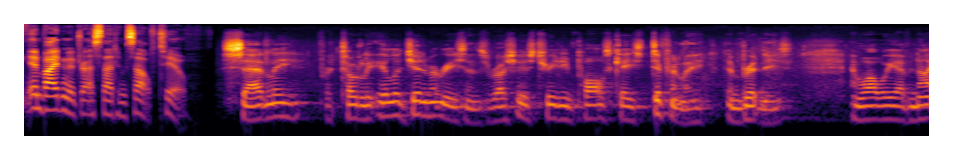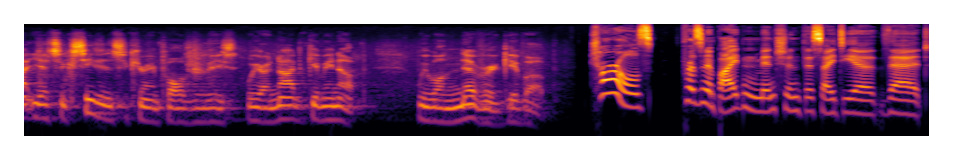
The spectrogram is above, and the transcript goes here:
And Biden addressed that himself, too. Sadly, for totally illegitimate reasons, Russia is treating Paul's case differently than Brittney's. And while we have not yet succeeded in securing Paul's release, we are not giving up. We will never give up. Charles, President Biden mentioned this idea that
